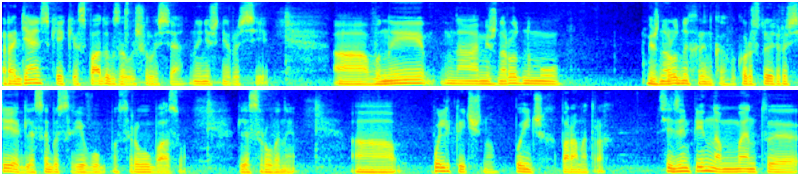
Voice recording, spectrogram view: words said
радянські, які в спадок залишилися нинішній Росії. Вони на міжнародному міжнародних ринках використовують Росію як для себе сирову, сирову базу для сировини. Політично, по інших параметрах. Сі Цзіньпін на момент е,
